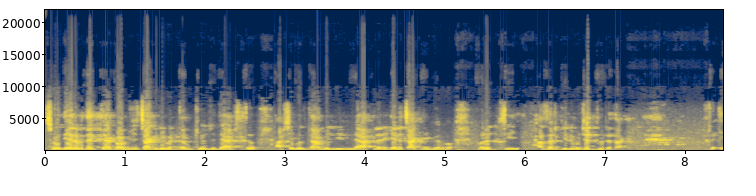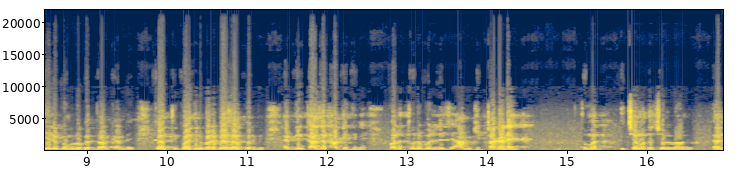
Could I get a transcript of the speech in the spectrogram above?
সৌদি আরবে থাকতে এক অফিসে চাকরি করতাম, কেউ যদি আসতো, আসে বলতে, আমি লিল্লে আপনার এখানে চাকরি করব। বলে তুই হাজার কিলোমিটার দূরে থাক। এরকম লোকের দরকার নেই। কারণ তুই কয়দিন পরে ভেজাল করবি? একদিন কাজে ফাঁকি দিবি, পরে তোরে বললে যে, আমি কি টাকা নেই? তোমার ইচ্ছা মতো চলবো আমি হ্যাঁ?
